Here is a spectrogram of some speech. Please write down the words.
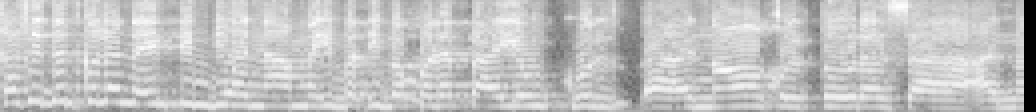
kasi doon ko lang naintindihan na may iba't iba pala tayong kul, ano, kultura sa, ano,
